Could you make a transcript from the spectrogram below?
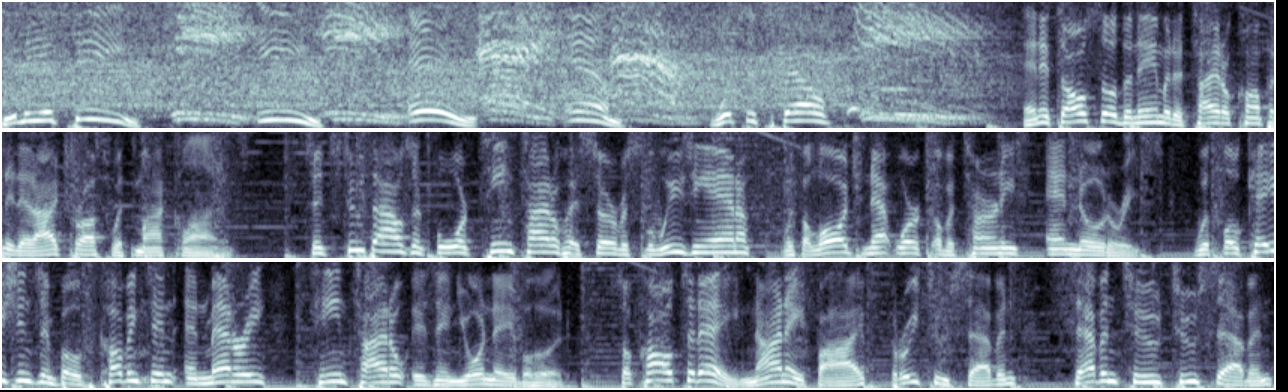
Give me a T. T. E. A. M. What's it spelled? T. And it's also the name of the title company that I trust with my clients. Since 2004, Team Title has serviced Louisiana with a large network of attorneys and notaries. With locations in both Covington and Metairie, Team Title is in your neighborhood. So call today 985 327 7227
